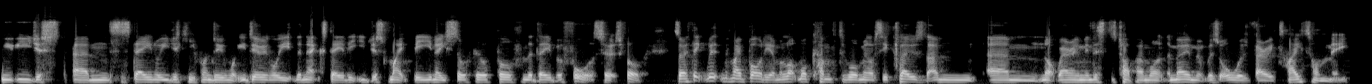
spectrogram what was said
you, you just um, sustain, or you just keep on doing what you're doing, or you, the next day that you just might be, you know, you still feel full from the day before, so it's full. So I think with, with my body, I'm a lot more comfortable. I mean, obviously, clothes that I'm um, not wearing. I mean, this the top I'm on at the moment was always very tight on me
